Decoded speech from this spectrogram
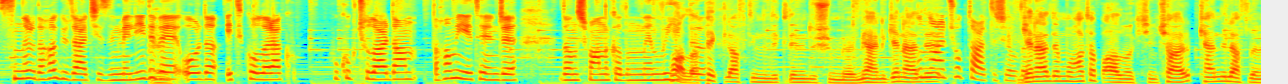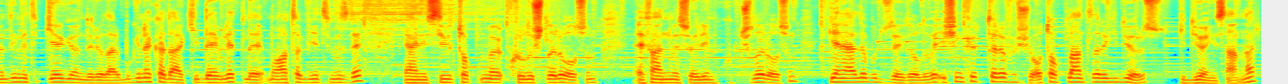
sınır daha güzel çizilmeliydi ve orada etik olarak hukukçulardan daha mı yeterince danışmanlık alınmalıydı? Valla pek laf dinlediklerini düşünmüyorum. Yani genelde Bunlar çok tartışıldı. genelde muhatap almak için çağırıp kendi laflarını dinletip geri gönderiyorlar. Bugüne kadarki devletle muhatabiyetimizde yani sivil toplum kuruluşları olsun, efendime söyleyeyim hukukçular olsun genelde bu düzeyde oldu. Ve işin kötü tarafı şu o toplantılara gidiyoruz, gidiyor insanlar.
